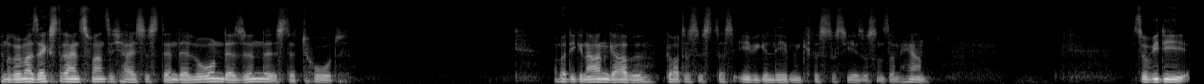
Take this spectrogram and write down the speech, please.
In Römer 6,23 heißt es, denn der Lohn der Sünde ist der Tod. Aber die Gnadengabe Gottes ist das ewige Leben in Christus Jesus, unserem Herrn. So wie die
